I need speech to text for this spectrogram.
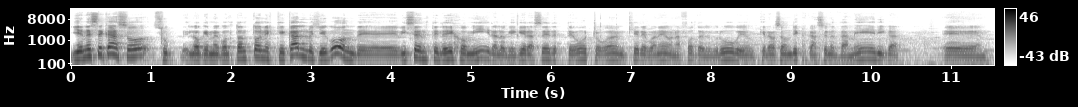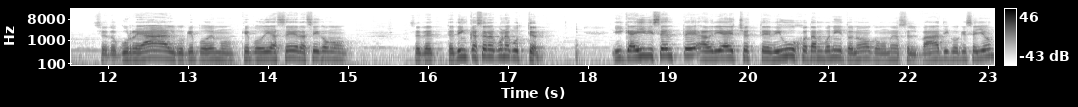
Y en ese caso, lo que me contó Antonio es que Carlos llegó donde Vicente le dijo, mira lo que quiere hacer este otro, weón, quiere poner una foto del grupo y quiere hacer un disco de canciones de América. Eh, ¿Se te ocurre algo? ¿Qué podemos, qué podía hacer? Así como se te, te tiene que hacer alguna cuestión. Y que ahí Vicente habría hecho este dibujo tan bonito, ¿no? Como medio selvático, qué sé yo.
